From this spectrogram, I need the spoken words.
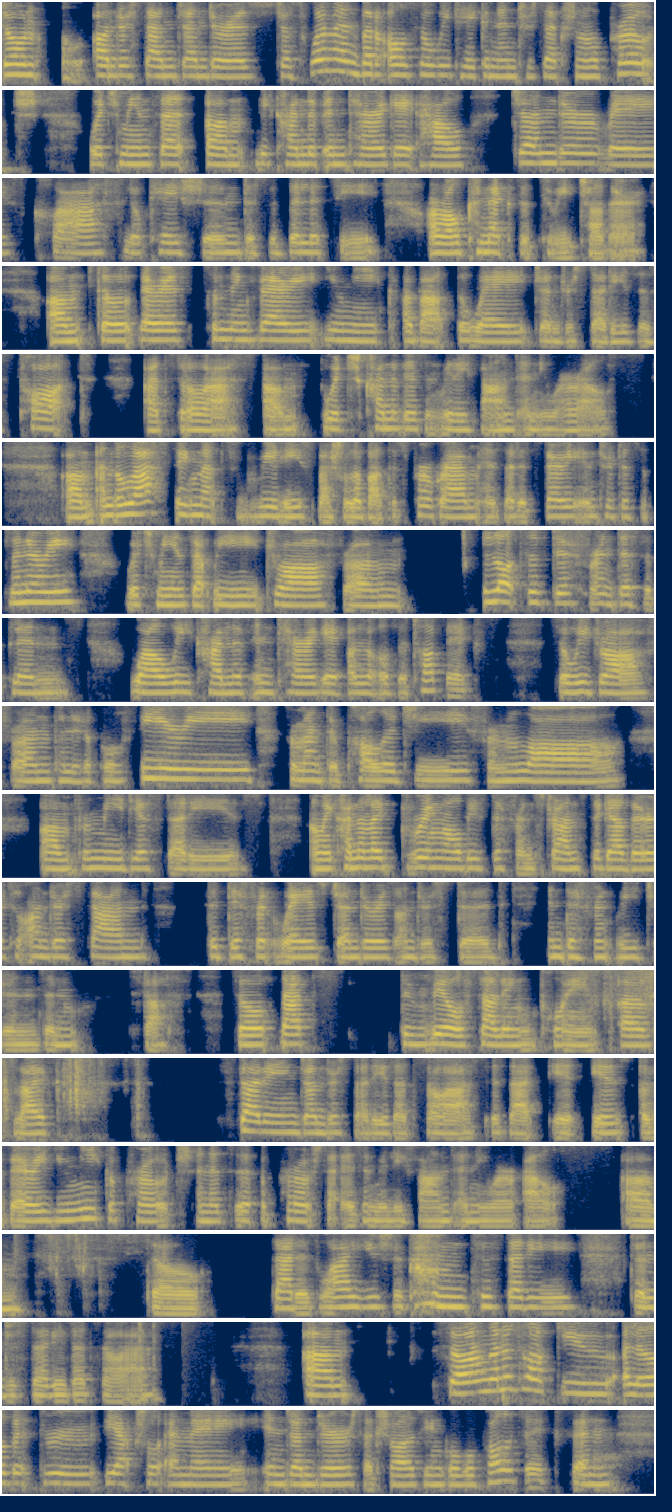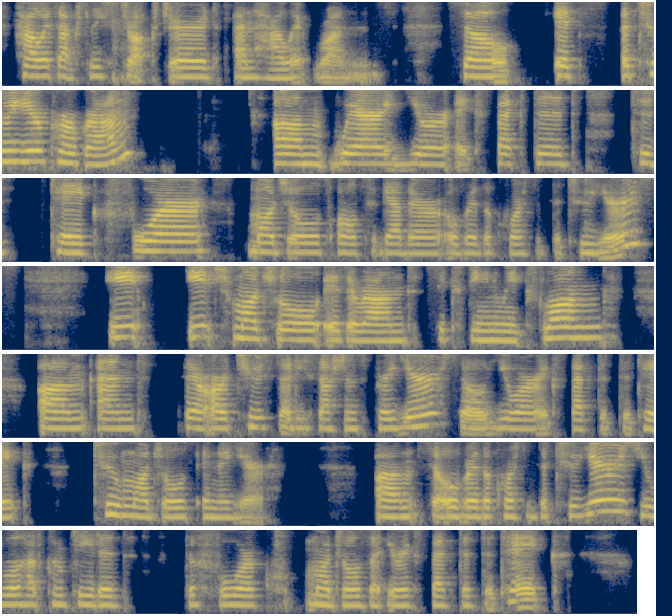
don't understand gender as just women, but also we take an intersectional approach, which means that um, we kind of interrogate how gender, race, class, location, disability are all connected to each other. Um, so there is something very unique about the way gender studies is taught at SOAS, um, which kind of isn't really found anywhere else. Um, and the last thing that's really special about this program is that it's very interdisciplinary, which means that we draw from lots of different disciplines while we kind of interrogate a lot of the topics. So we draw from political theory, from anthropology, from law, um, from media studies, and we kind of like bring all these different strands together to understand the different ways gender is understood in different regions and stuff. So that's the real selling point of like studying gender studies at SOAS is that it is a very unique approach and it's an approach that isn't really found anywhere else. Um, so that is why you should come to study gender studies at SOAS. Um, so I'm going to talk you a little bit through the actual MA in gender, sexuality, and global politics and how it's actually structured and how it runs. So it's a two-year program um, where you're expected to take four modules altogether over the course of the two years. Each module is around 16 weeks long um, and there are two study sessions per year, so you are expected to take two modules in a year. Um, so over the course of the two years, you will have completed the four modules that you're expected to take.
